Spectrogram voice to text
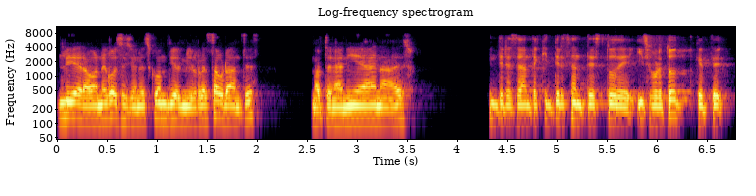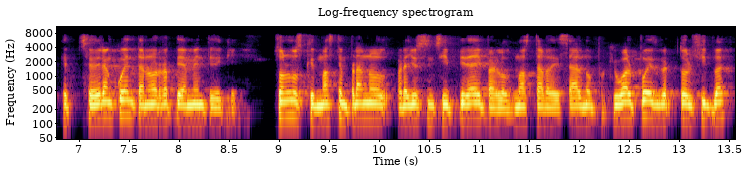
liderado negociaciones con 10.000 restaurantes, no tenía ni idea de nada de eso. Interesante, qué interesante esto de, y sobre todo que, se dieran cuenta, ¿no? Rápidamente de que son los que más temprano para ellos insípida y para los más tarde sal, ¿no? Porque igual puedes ver todo el feedback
